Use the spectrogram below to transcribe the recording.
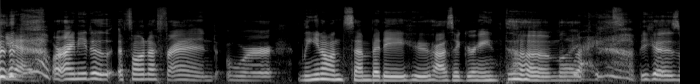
Yes. or i need to phone a friend or lean on somebody who has a green thumb like Right. because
